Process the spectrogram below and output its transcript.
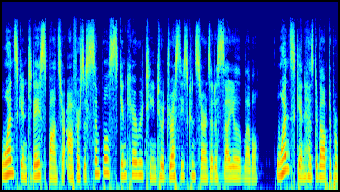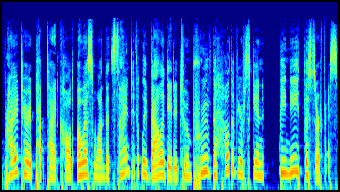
OneSkin, today's sponsor, offers a simple skincare routine to address these concerns at a cellular level. OneSkin has developed a proprietary peptide called OS1 that's scientifically validated to improve the health of your skin beneath the surface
